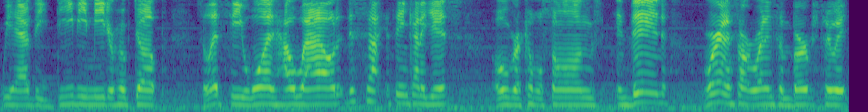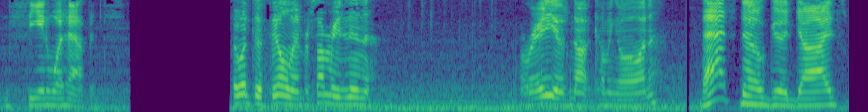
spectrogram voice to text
We have the dB meter hooked up. So let's see, one, how loud this thing kind of gets over a couple songs. And then we're going to start running some burps through it and seeing what happens. So I went to film, and for some reason, my radio's not coming on. That's no good, guys.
